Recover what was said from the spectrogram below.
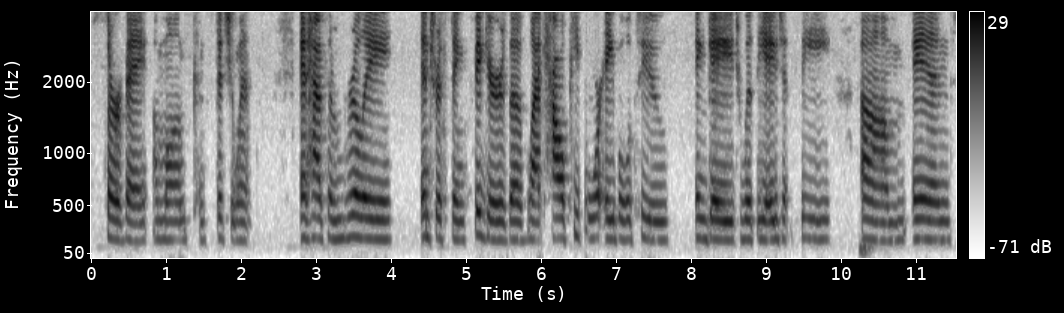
survey among constituents and had some really interesting figures of like how people were able to engage with the agency um, and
